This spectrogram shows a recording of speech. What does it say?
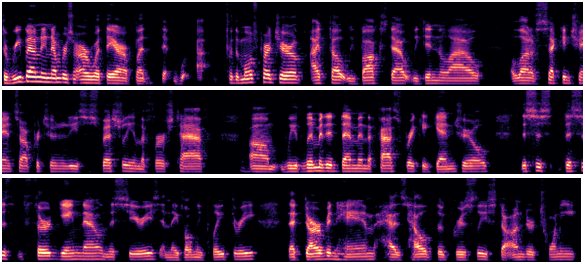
the rebounding numbers are what they are, but th- w- for the most part, Gerald, I felt we boxed out. We didn't allow a lot of second chance opportunities, especially in the first half. Mhm. Um, we limited them in the fast break again, Gerald. This is this is the third game now in this series, and they've only played three. That Darvin Ham has held the Grizzlies to under twenty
